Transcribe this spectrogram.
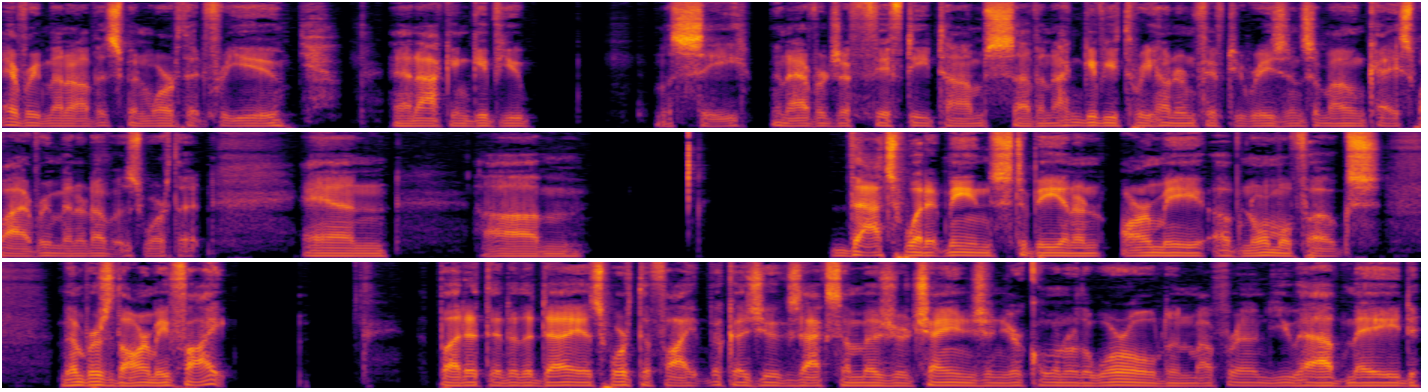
every minute of it's been worth it for you. Yeah. And I can give you, let's see, an average of 50 times seven. I can give you 350 reasons in my own case why every minute of it was worth it. And, um, that's what it means to be in an army of normal folks. Members of the army fight. But at the end of the day, it's worth the fight because you exact some measure of change in your corner of the world. And my friend, you have made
